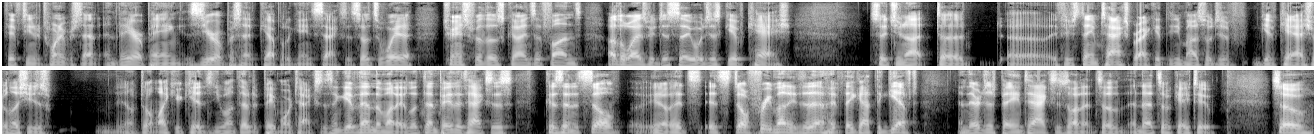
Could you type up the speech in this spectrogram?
15 or 20% and they are paying 0% capital gains taxes. So it's a way to transfer those kinds of funds. Otherwise, we just say, we'll just give cash so that you're not, uh, uh, if you're same tax bracket, you might as well just give cash unless you just you know don't like your kids and you want them to pay more taxes and give them the money let them pay the taxes because then it's still you know it's it's still free money to them if they got the gift and they're just paying taxes on it so and that's okay too so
